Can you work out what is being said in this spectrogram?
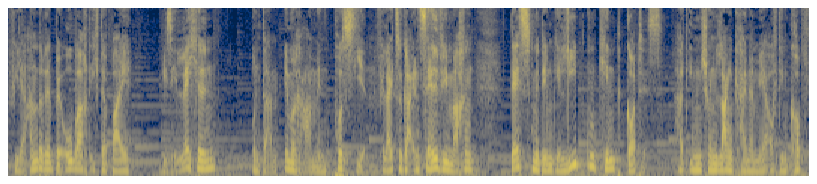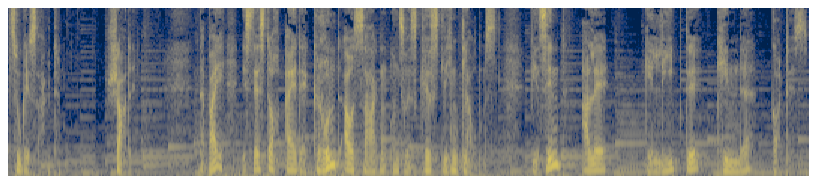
Viele andere beobachte ich dabei, wie sie lächeln und dann im Rahmen posieren. Vielleicht sogar ein Selfie machen. Das mit dem geliebten Kind Gottes hat ihnen schon lang keiner mehr auf den Kopf zugesagt. Schade. Dabei ist es doch eine der Grundaussagen unseres christlichen Glaubens. Wir sind alle geliebte Kinder Gottes.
